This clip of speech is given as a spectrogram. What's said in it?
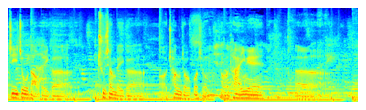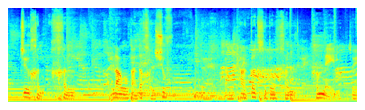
济州岛的一个出生的一个呃创作歌手，然后他因为呃就很很让我感到很舒服，对，然后他歌词都很很美丽，所以。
